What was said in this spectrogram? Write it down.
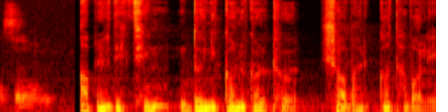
আসসালামু আলাইকুম। আপনারা দেখছেন দৈনিক কর্ণকণ্ঠ সবার কথা বলে।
